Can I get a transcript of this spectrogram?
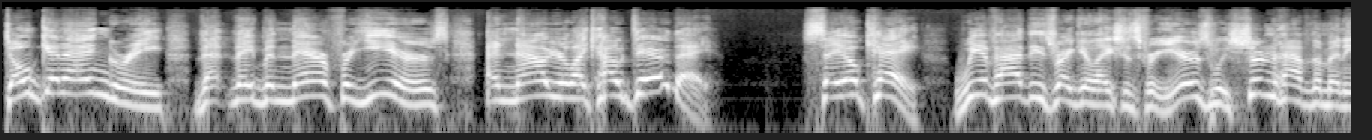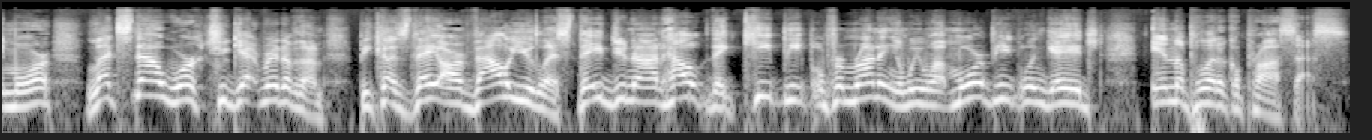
Don't get angry that they've been there for years and now you're like, how dare they? Say, okay, we have had these regulations for years. We shouldn't have them anymore. Let's now work to get rid of them because they are valueless. They do not help. They keep people from running, and we want more people engaged in the political process.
